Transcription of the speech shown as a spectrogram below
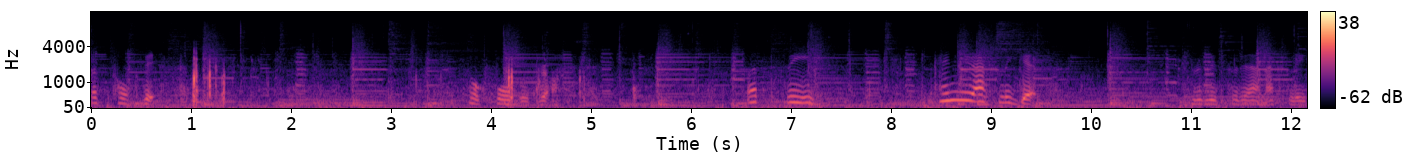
Let's talk this. Let's talk four-wheel drive. Let's see. Can you actually get through this without actually,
